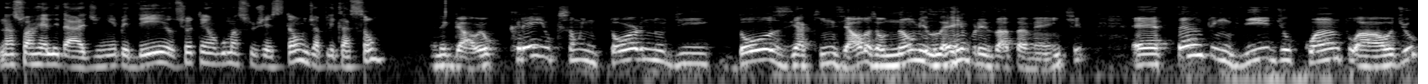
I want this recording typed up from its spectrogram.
na sua realidade, em EBD? O senhor tem alguma sugestão de aplicação? Legal, eu creio que são em torno de 12 a 15 aulas, eu não me lembro exatamente, é, tanto em vídeo quanto áudio.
